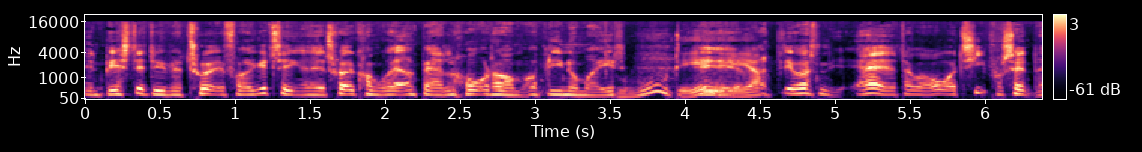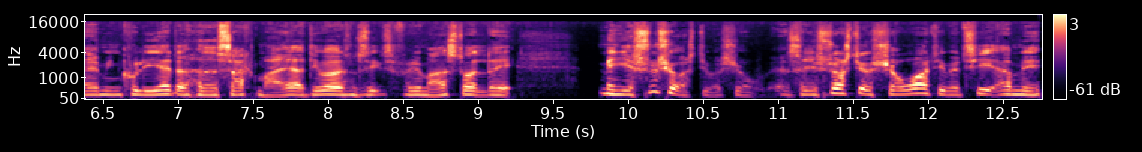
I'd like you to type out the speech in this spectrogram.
den bedste debattør i Folketinget. Jeg tror, jeg konkurrerede med Bertel Hård om at blive nummer et. Uh, det er og det var sådan, ja, ja, der var over 10 procent af mine kolleger, der havde sagt mig, og det var jeg sådan set selvfølgelig meget stolt af. Men jeg synes jo også, det var sjovt. Altså, jeg synes også, det var sjovere at debattere med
